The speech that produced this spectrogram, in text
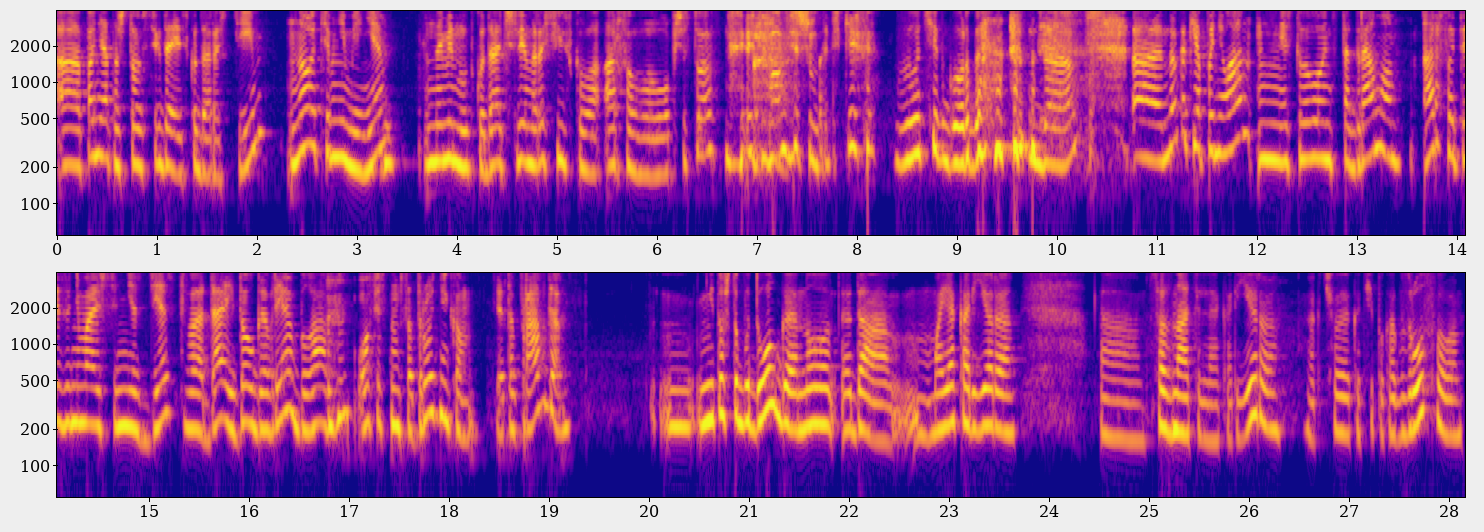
А, понятно, что всегда есть куда расти, но тем не менее, на минутку, да, член Российского арфового общества. Это вам не шуточки. Звучит гордо. Да. Но, как я поняла из твоего инстаграма, арфой ты занимаешься не с детства, да, и долгое время была офисным сотрудником. Это правда? Не то чтобы долгое, но э, да, моя карьера сознательная карьера как человека, типа как взрослого,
